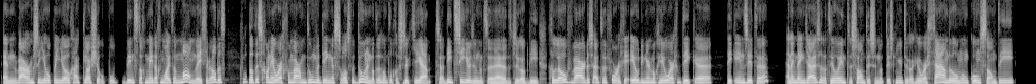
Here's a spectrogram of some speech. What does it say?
en waarom zie je op een yoga-klasje op, op dinsdagmiddag nooit een man, weet je wel? Dus Klopt. dat is gewoon heel erg van waarom doen we dingen zoals we doen? En dat is dan toch een stukje, ja, traditie. We doen het, eh, hè, dat is natuurlijk ook die geloofwaardes uit de vorige eeuw die er nog heel erg dik, eh, dik in zitten. En ik denk juist dat het heel interessant is. En dat is nu natuurlijk ook heel erg gaande om, om constant die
